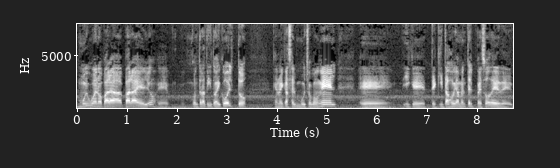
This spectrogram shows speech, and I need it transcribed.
muy bueno para, para ellos. un contratito ahí corto que no hay que hacer mucho con él eh, y que te quitas obviamente el peso de,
